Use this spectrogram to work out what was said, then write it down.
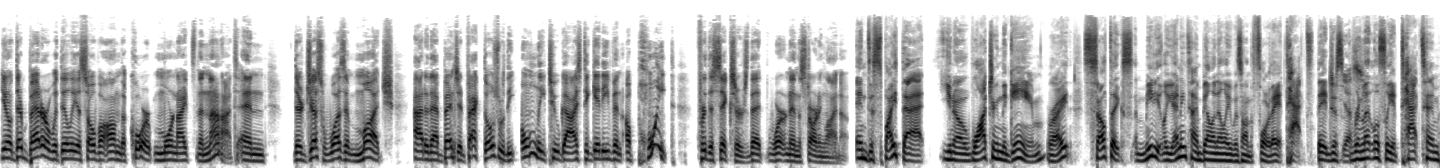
you know, they're better with Ilyasova on the court more nights than not. And there just wasn't much out of that bench. In fact, those were the only two guys to get even a point for the Sixers that weren't in the starting lineup. And despite that, you know, watching the game, right? Celtics immediately, anytime Belinelli was on the floor, they attacked. They just yes. relentlessly attacked him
